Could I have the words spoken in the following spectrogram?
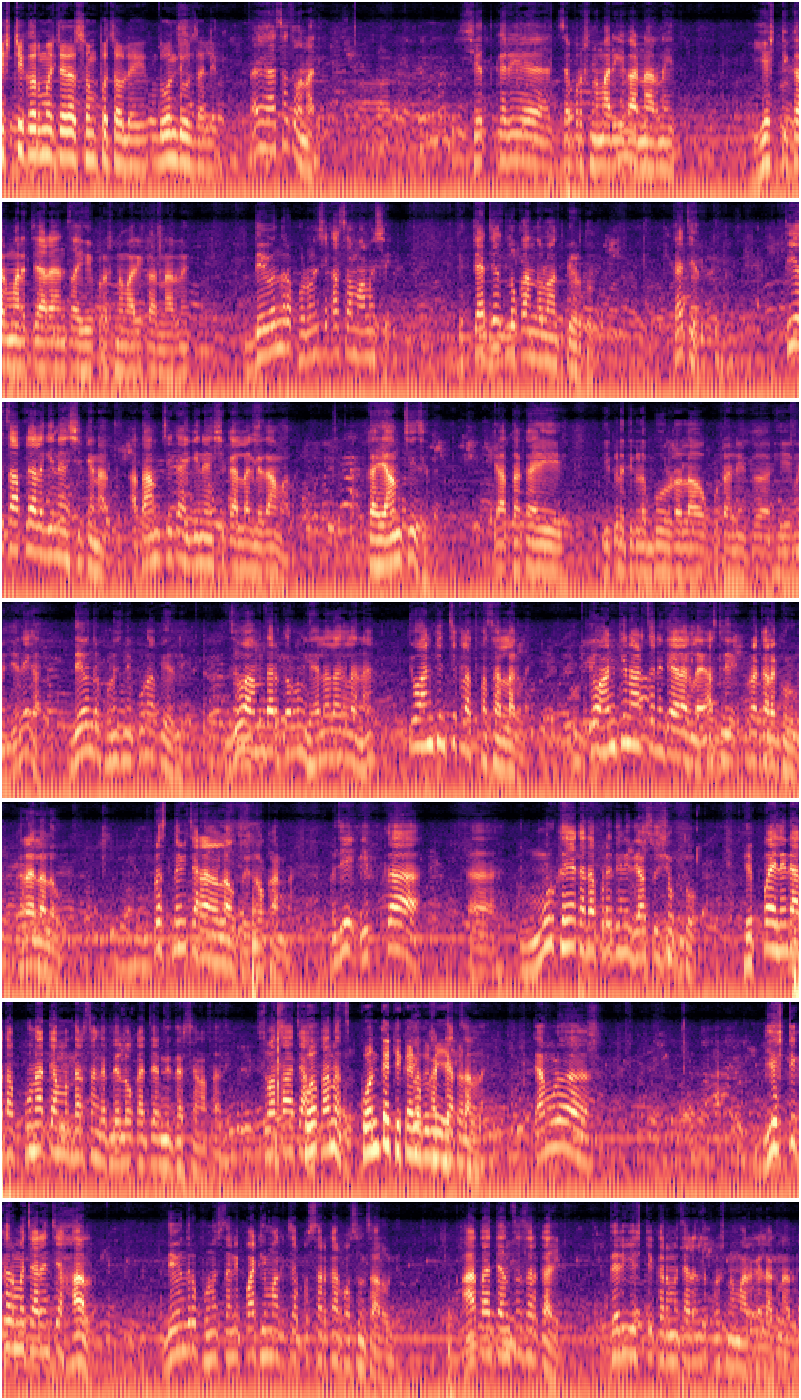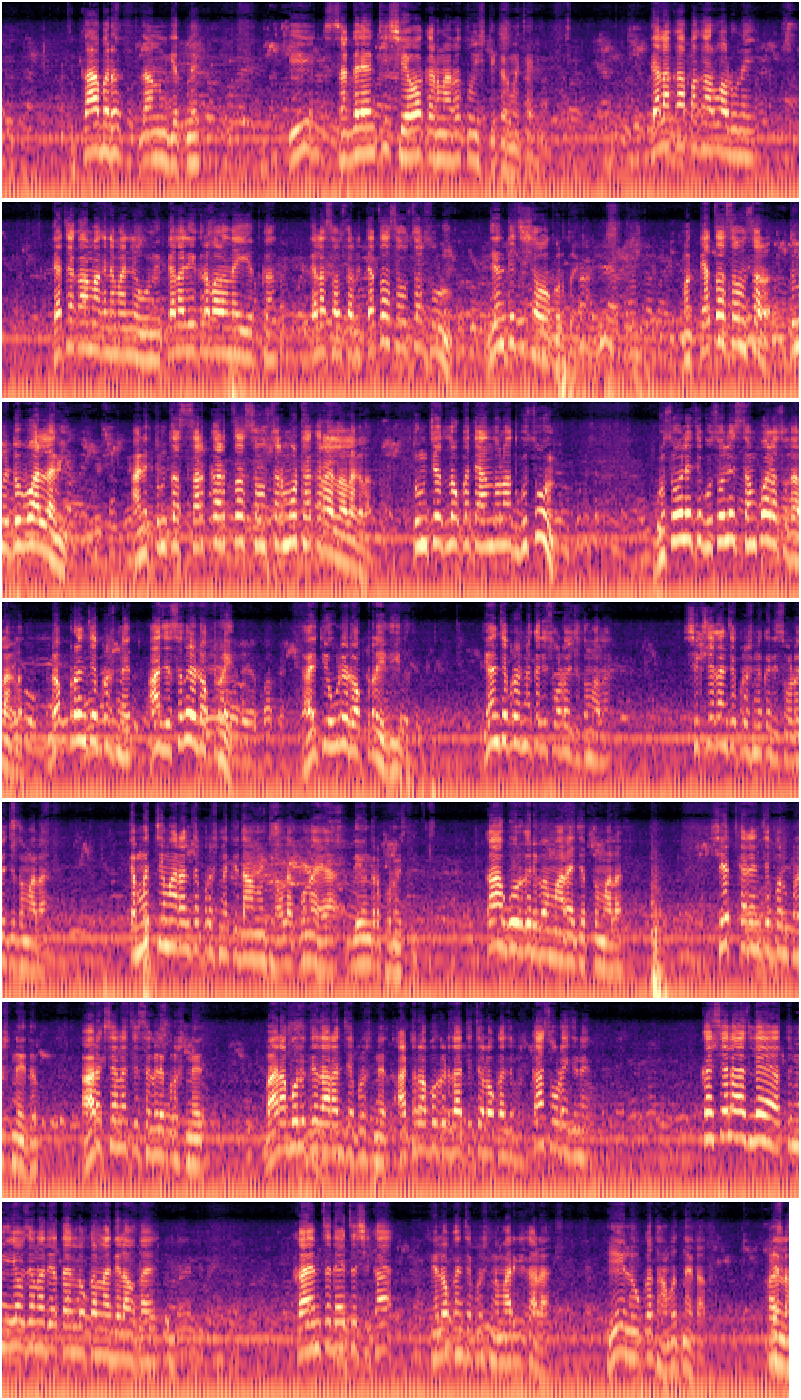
S T कर्मचाऱ्या संप चालू आहे दोन दिवस झाले. नाही असंच होणार आहे. शेतकरीचा प्रश्न मार्गी काढणार नाहीत. एस टी कर्मचाऱ्यांचा हे प्रश्न मार्गी काढणार नाहीत. देवेंद्र फडणवीस एक असा माणूस आहे की त्याचेच लोक आंदोलनात पेरतो. त्याचेच तेच आपल्याला गिन्या शिकणार आता आमचे काही गिन्या शिकायला लागलेत आम्हाला. काही आमचेच आहेत. ते आता काही इकडे तिकडे बोर्ड लाव कुठाने कर हे म्हणजे नाही का? देवेंद्र फडणवीसने पुन्हा पेरले. जो आमदार करून घ्यायला लागला ना तो आणखीन चिखलात फसायला लागलाय. तो आणखीन अडचणीत यायला लागलाय असले प्रकार करू करायला लावू. प्रश्न विचारायला लावतोय लोकांना. म्हणजे इतका मूर्ख एखादा प्रतिनिधी असू शकतो. हे पहिल्यांदा आता पुन्हा त्या मतदारसंघातल्या लोकांच्या निदर्शनास आले. स्वतःच्या हातानंच कोणत्या ठिकाणी? चाललाय. त्यामुळं एस टी कर्मचाऱ्यांचे हाल देवेंद्र फडणवीसांनी पाठीमागच्या सरकारपासून चालवले. आता त्यांचं सरकार आहे. तरी एस टी कर्मचाऱ्यांचा प्रश्न मार्ग लागणार. का बरं? जाणून घेत नाही. की सगळ्यांची सेवा करणारा तो एस टी कर्मचारी. त्याला का पगार वाढू नये? त्याच्या का मागण्या मान्य होऊ नये त्याला लेकरं बाळा नाही येत का? त्याला संसार नाही. त्याचा संसार सोडून जनतेची सेवा करतोय. मग त्याचा संसार तुम्ही डुबवायला लागले आणि तुमचा सरकारचा संसार मोठा करायला लागला. तुमचेच लोक त्या आंदोलनात घुसवून घुसवल्याचे घुसवले संपवायला सुद्धा लागला डॉक्टरांचे प्रश्न आहेत. आज हे सगळे डॉक्टर आहेत. आहेत एवढे डॉक्टर आहेत इथं. यांचे प्रश्न कधी सोडवायचे तुम्हाला? शिक्षकांचे प्रश्न कधी सोडवायचे तुम्हाला? त्या मच्छीमारांचा प्रश्न तिथं आणून ठेवला पुन्हा या देवेंद्र फडणवीस का गोरगरिबा मारायचे तुम्हाला? शेतकऱ्यांचे पण प्रश्न आहेत. आरक्षणाचे सगळे प्रश्न आहेत. बारा बलुतेदारांचे प्रश्न आहेत. अठरा पगड जातीच्या लोकांचे प्रश्न का सोडायचे नाही कशाला असले तुम्ही योजना देताय लोकांना लोकांना होताय कायमचं द्यायचं शिका हे लोकांचे प्रश्न मार्गी काढा. हे लोक थांबत नाहीत आता. त्यांना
